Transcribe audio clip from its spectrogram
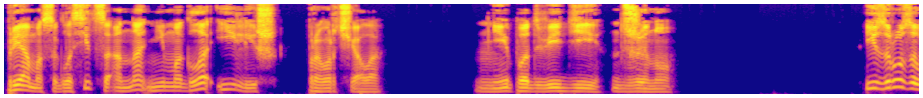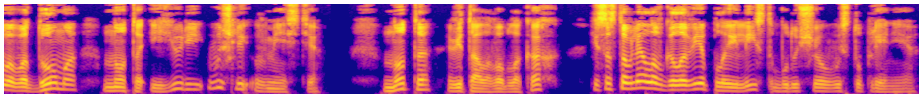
Прямо согласиться она не могла и лишь проворчала. «Не подведи Джину». Из розового дома Нота и Юрий вышли вместе. Нота витала в облаках и составляла в голове плейлист будущего выступления.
